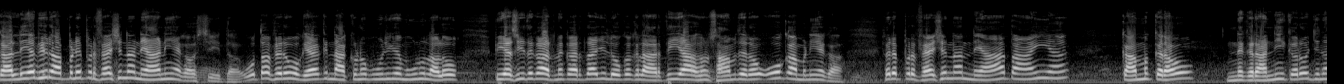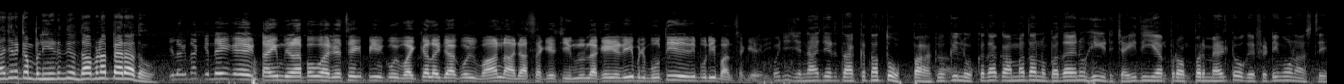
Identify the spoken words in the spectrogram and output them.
ਗੱਲ ਇਹ ਆ ਫਿਰ ਆਪਣੇ ਪ੍ਰੋਫੈਸ਼ਨ ਨਾਲ ਨਿਆਂ ਨਹੀਂ ਹੈਗਾ ਉਸ ਚੀਜ਼ ਦਾ। ਉਹ ਤਾਂ ਫਿਰ ਹੋ ਗਿਆ ਕਿ ਨੱਕ ਨੂੰ ਪੂੰਝ ਕੇ ਮੂੰਹ ਨੂੰ ਲਾ ਲਓ ਵੀ ਅਸੀਂ ਉਦਘਾਟਨ ਕਰਤਾ ਜੀ ਲੋਕ ਖਿਲਾਰਤੀ ਆ ਹੁਣ ਸਾਹਮਣੇ ਰਹੋ ਉਹ ਕੰਮ ਨਹੀਂ ਹੈਗਾ। ਫਿਰ ਪ੍ਰੋਫੈਸ਼ਨ ਨਾਲ ਨਿਆਂ ਤਾਂ ਹੀ ਆ ਕੰਮ ਕਰਾਓ ਨਿਗਰਾਨੀ ਕਰੋ ਜਿੰਨਾ ਚਿਰ ਕੰਪਲੀਟ ਨਹੀਂ ਹੁੰਦਾ ਆਪਣਾ ਪੈਰਾ ਦਿਓ। ਕੀ ਲੱਗਦਾ ਕਿੰਨੇ ਟਾਈਮ ਦੇਣਾ ਪਊ ਹਜੇ ਇੱਥੇ ਵੀ ਕੋਈ ਵਾਹੀਕਲ ਜਾਂ ਕੋਈ ਵਾਹਨ ਨਾ ਜਾ ਸਕੇ ਇਸ ਚੀਜ਼ ਨੂੰ ਲੈ ਕੇ ਜਿਹੜੀ ਮਜ਼ਬੂਤੀ ਇਹਦੀ ਪੂਰੀ ਬਣ ਸਕੇ ਦੇਖੋ ਜੀ ਜਿੰਨਾ ਚਿਰ ਤੱਕ ਤਾਂ ਧੁੱਪ ਆ ਕਿਉਂਕਿ ਲੁੱਕ ਦਾ ਕੰਮ ਆ ਤੁਹਾਨੂੰ ਪਤਾ ਇਹਨੂੰ ਹੀਟ ਚਾਹੀਦੀ ਆ ਪ੍ਰੋਪਰ ਮੈਲਟ ਹੋ ਕੇ ਫਿਟਿੰਗ ਹੋਣ ਵਾਸਤੇ।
